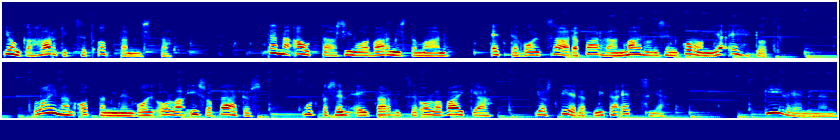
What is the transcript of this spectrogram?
jonka harkitset ottamista. Tämä auttaa sinua varmistamaan, että voit saada parhaan mahdollisen koron ja ehdot. Lainan ottaminen voi olla iso päätös, mutta sen ei tarvitse olla vaikea, jos tiedät mitä etsiä. Kiireellinen.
